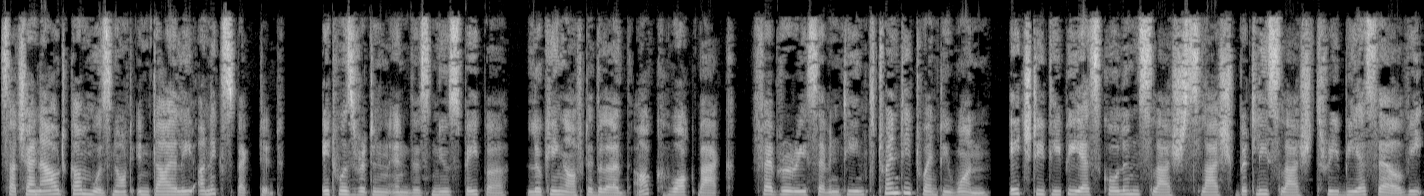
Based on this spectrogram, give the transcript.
Such an outcome was not entirely unexpected. It was written in this newspaper, looking after the Ladakh walkback, February 17, 2021, https colon slash slash bit.ly slash 3bslv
